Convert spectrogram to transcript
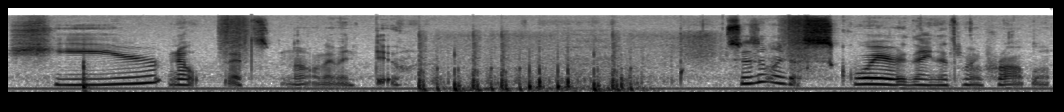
here. No, that's not what I meant to do. This isn't like a square thing, that's my problem.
